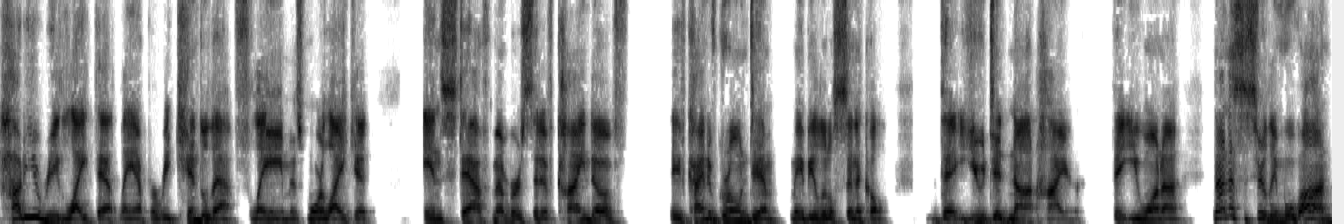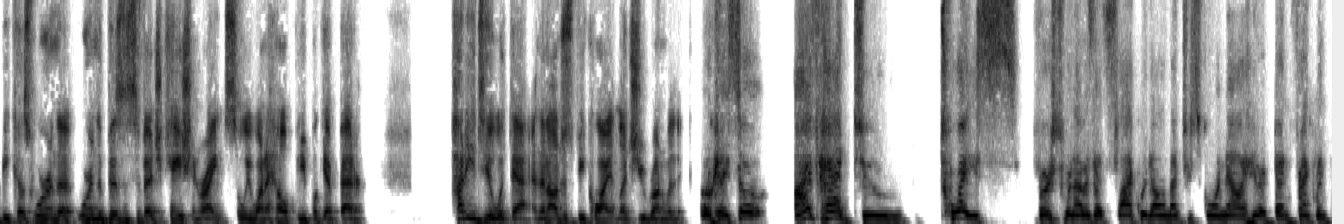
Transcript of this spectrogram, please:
how do you relight that lamp or rekindle that flame is more like it in staff members that have kind of they've kind of grown dim, maybe a little cynical that you did not hire that you want to not necessarily move on because we're in the we're in the business of education, right? So we want to help people get better. How do you deal with that? And then I'll just be quiet and let you run with it. Okay, so I've had to twice First, when I was at Slackwood Elementary School, and now here at Ben Franklin,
